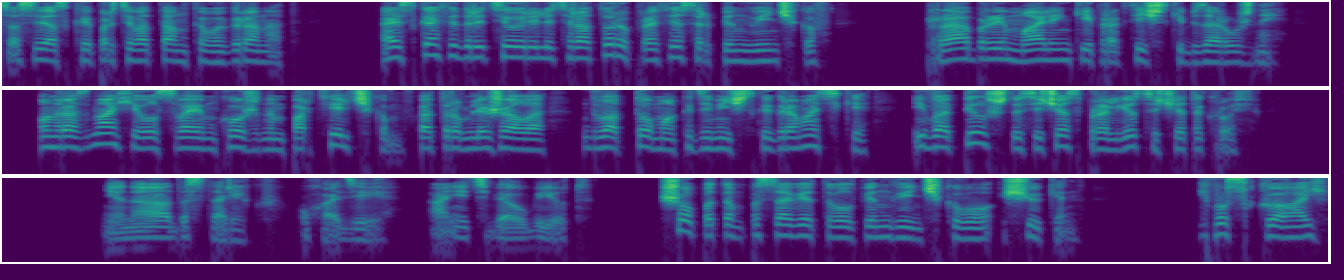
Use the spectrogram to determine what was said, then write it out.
со связкой противотанковых гранат. А из кафедры теории литературы профессор Пингвинчиков. Храбрый, маленький, практически безоружный. Он размахивал своим кожаным портфельчиком, в котором лежало два тома академической грамматики, и вопил, что сейчас прольется чья-то кровь. «Не надо, старик, уходи, они тебя убьют», — шепотом посоветовал Пингвинчикову Щукин. «И пускай,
